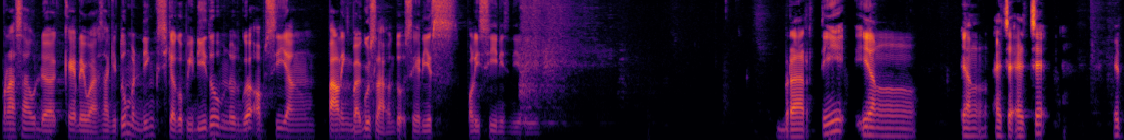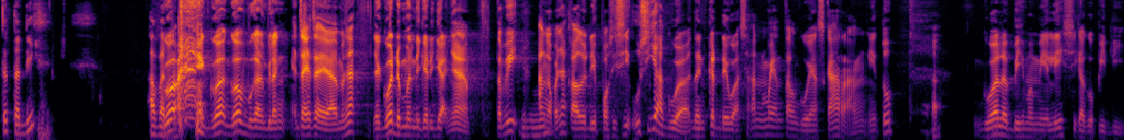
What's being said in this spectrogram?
merasa udah kayak dewasa gitu mending Chicago PD itu menurut gue opsi yang paling bagus lah untuk series polisi ini sendiri. Berarti yang yang ece-ece itu tadi apa gua gue gue bukan bilang ece-ece ya maksudnya ya gue demen tiga-tiganya tapi hmm. anggapannya kalau di posisi usia gue dan kedewasaan mental gue yang sekarang itu gue lebih memilih Chicago PD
